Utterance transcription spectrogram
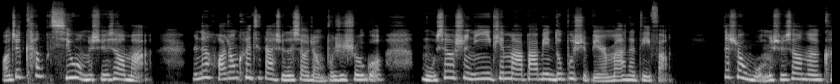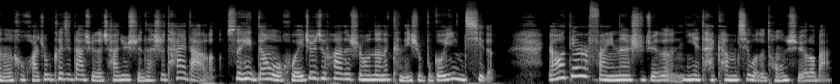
哦，这看不起我们学校嘛？人家华中科技大学的校长不是说过，母校是你一天骂八遍都不许别人骂的地方。但是我们学校呢，可能和华中科技大学的差距实在是太大了，所以当我回这句话的时候呢，那肯定是不够硬气的。然后第二反应呢，是觉得你也太看不起我的同学了吧？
